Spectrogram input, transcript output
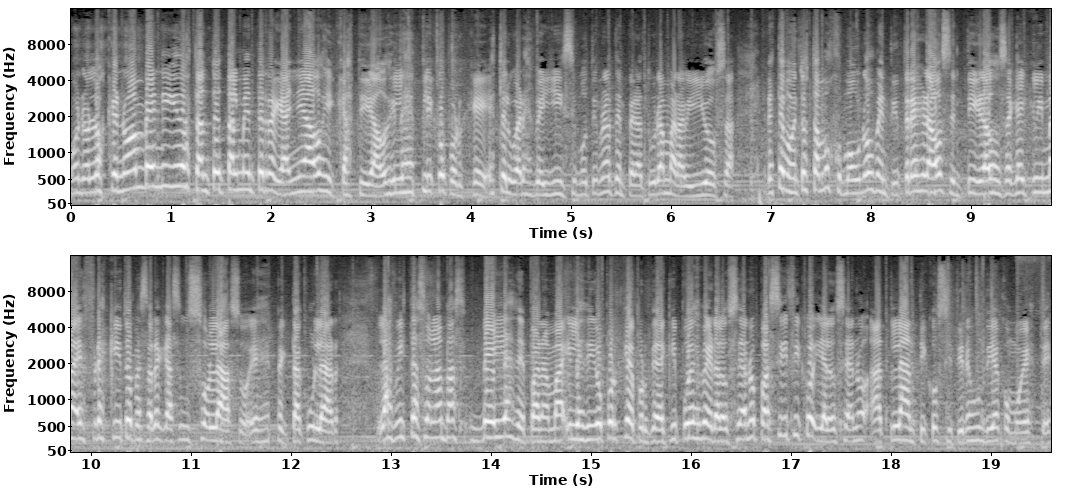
Bueno, los que no han venido están totalmente regañados y castigados y les explico por qué. Este lugar es bellísimo, tiene una temperatura maravillosa. En este momento estamos como a unos 23 grados centígrados, o sea que el clima es fresquito a pesar de que hace un solazo, es espectacular. Las vistas son las más bellas de Panamá y les digo por qué, porque de aquí puedes ver al Océano Pacífico y al Océano Atlántico si tienes un día como este.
